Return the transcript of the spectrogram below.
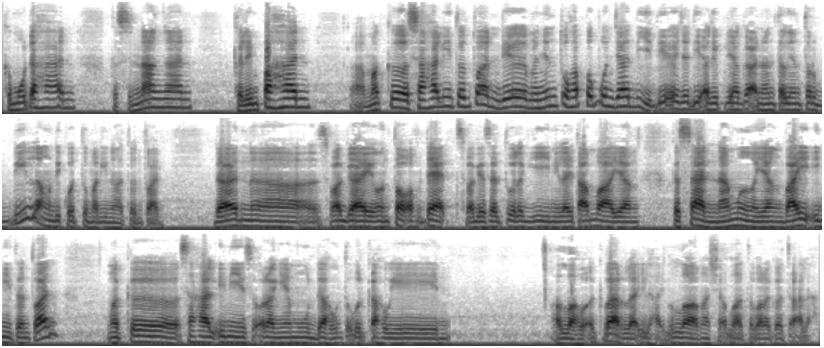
kemudahan, kesenangan, kelimpahan. Uh, maka Sahal ini tuan-tuan dia menyentuh apa pun jadi. Dia jadi ahli perniagaan antara yang terbilang di kota Madinah tuan-tuan. Dan uh, sebagai on top of that, sebagai satu lagi nilai tambah yang kesan nama yang baik ini tuan-tuan, maka Sahal ini seorang yang mudah untuk berkahwin Allahu Akbar la ilaha illallah masyaallah tabaraka taala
